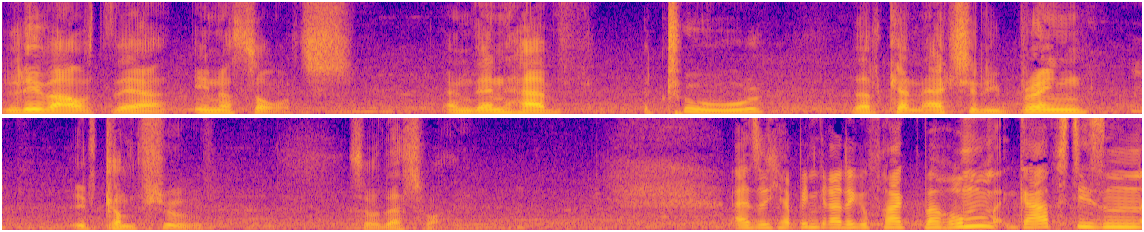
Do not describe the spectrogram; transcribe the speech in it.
live out their inner thoughts and then have a tool that can actually bring it come true. So that's why. Also ich habe ihn gerade gefragt, warum gab es diesen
